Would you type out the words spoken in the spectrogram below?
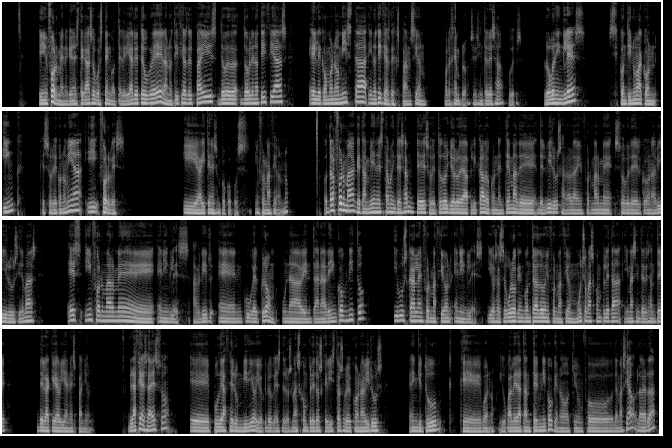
informen, que en este caso pues tengo Telediario TV, las noticias del país, doble noticias, el economista y noticias de expansión, por ejemplo, si os interesa, pues. Luego en inglés continúa con Inc., que es sobre economía, y Forbes. Y ahí tienes un poco, pues, información, ¿no? Otra forma que también está muy interesante, sobre todo yo lo he aplicado con el tema del virus, a la hora de informarme sobre el coronavirus y demás, es informarme en inglés. Abrir en Google Chrome una ventana de incógnito y buscar la información en inglés. Y os aseguro que he encontrado información mucho más completa y más interesante de la que había en español. Gracias a eso eh, pude hacer un vídeo, yo creo que es de los más completos que he visto sobre el coronavirus en YouTube, que bueno, igual era tan técnico que no triunfó demasiado, la verdad,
